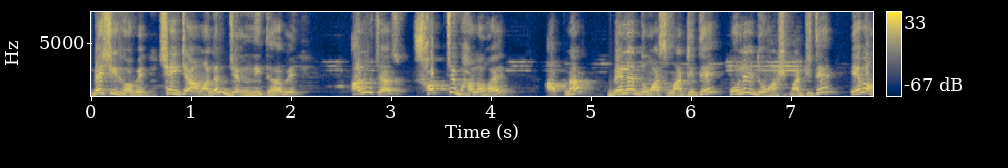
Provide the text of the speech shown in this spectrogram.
বেশি হবে, সেইটা আমাদের জেনে নিতে হবে। আলু চাষ সবচেয়ে ভালো হয় আপনার বেলে দোঁয়াশ মাটিতে পলি দোঁয়াশ মাটিতে এবং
